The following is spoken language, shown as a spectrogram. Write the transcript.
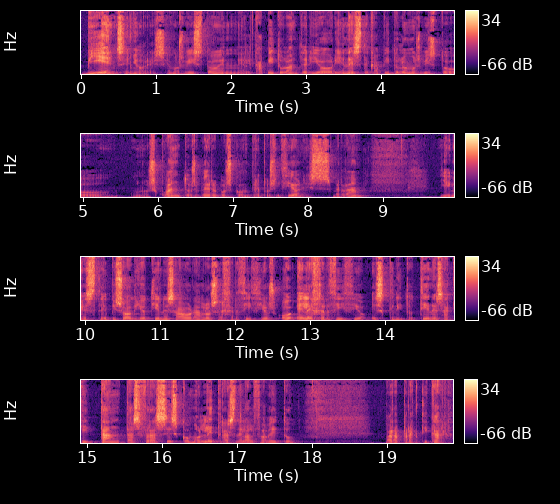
Bien, señores, hemos visto en el capítulo anterior y en este capítulo hemos visto unos cuantos verbos con preposiciones, ¿verdad? Y en este episodio tienes ahora los ejercicios o el ejercicio escrito. Tienes aquí tantas frases como letras del alfabeto para practicar.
